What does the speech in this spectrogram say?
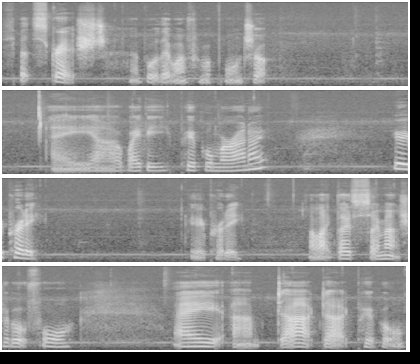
It's a bit scratched. I bought that one from a pawn shop. A uh, wavy purple Murano. Very pretty. Very pretty. I like those so much. I bought four a um, dark, dark purple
